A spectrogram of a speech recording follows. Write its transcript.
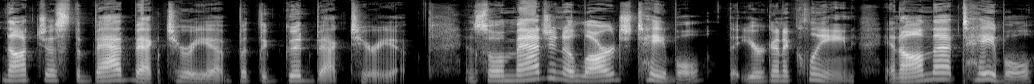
not just the bad bacteria, but the good bacteria. And so imagine a large table that you're going to clean, and on that table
